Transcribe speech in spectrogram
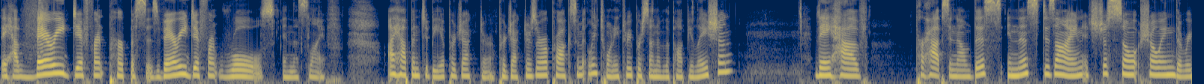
They have very different purposes, very different roles in this life. I happen to be a projector. Projectors are approximately 23% of the population. They have perhaps and now this in this design it's just so showing the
